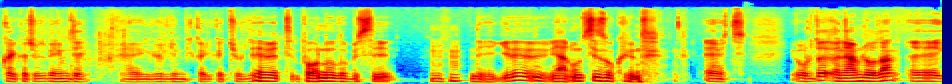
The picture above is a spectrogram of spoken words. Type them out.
karikatürdü. Benim de e, güldüğüm bir karikatürdü. Evet. Porno lobisi ile ilgili. Yani onu siz okuyun. evet. Orada önemli olan e,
